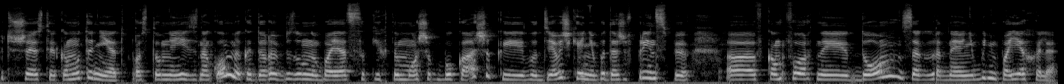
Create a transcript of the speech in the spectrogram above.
путешествие, кому-то нет. Просто у меня есть знакомые, которые безумно боятся каких-то мошек-букашек, и вот девочки, они бы даже, в принципе, э, в комфортный дом загородный, они бы не поехали.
